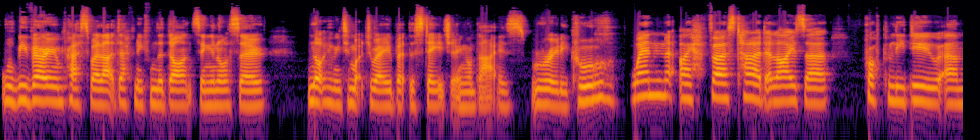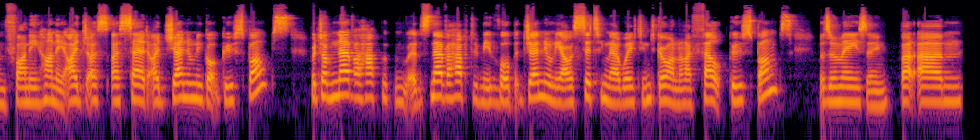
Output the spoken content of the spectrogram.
will be very impressed by that, definitely from the dancing and also not giving too much away, but the staging of that is really cool. When I first heard Eliza properly do um, Funny Honey, I just I said I genuinely got goosebumps, which I've never happened. It's never happened to me before, but genuinely, I was sitting there waiting to go on, and I felt goosebumps. It was amazing. But um,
